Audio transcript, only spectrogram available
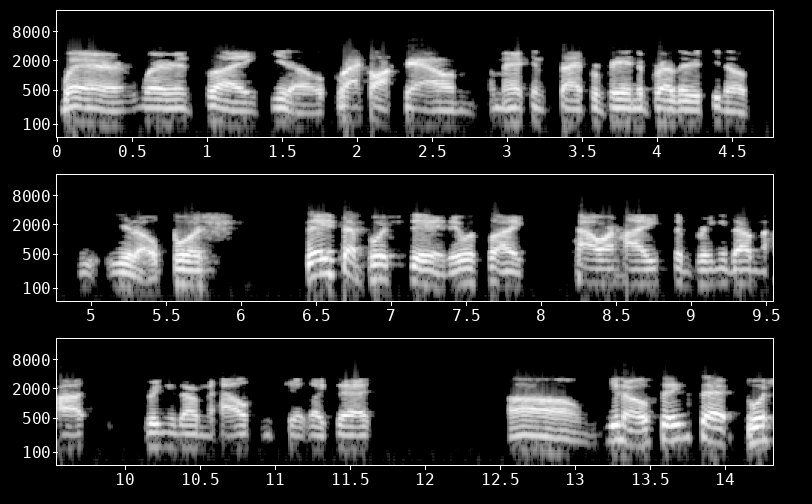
where where it's like you know Black Hawk Down, American Sniper, Band of Brothers, you know, you know Bush things that Bush did. It was like Tower Heights and bringing down the hot, bringing down the house and shit like that. Um, you know, things that Bush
